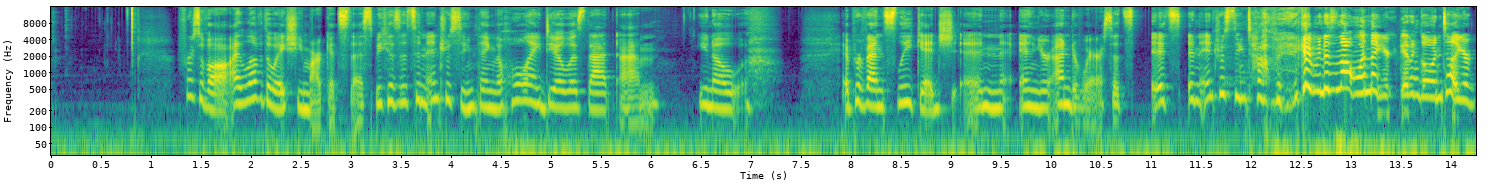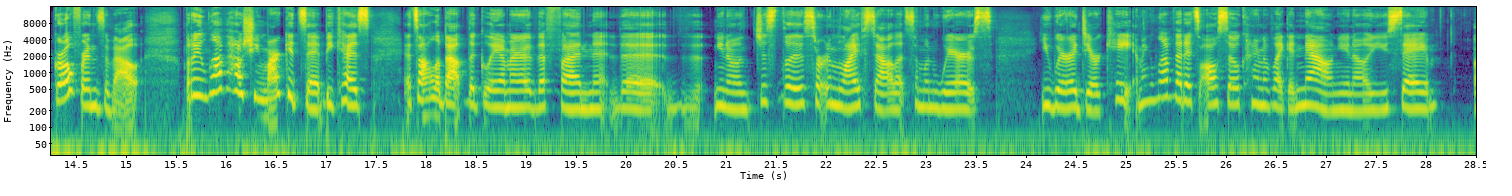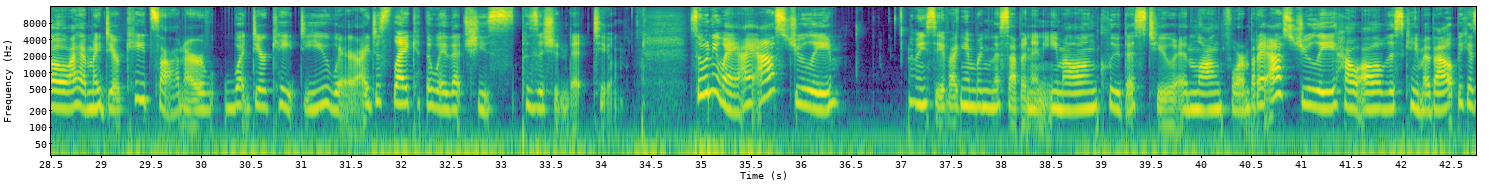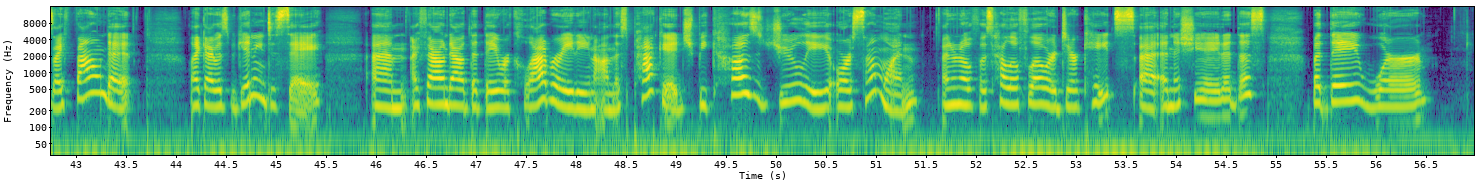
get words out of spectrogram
first of all, I love the way she markets this because it's an interesting thing. The whole idea was that um, you know, it prevents leakage in in your underwear. So it's it's an interesting topic. I mean, it's not one that you're gonna go and tell your girlfriends about, but I love how she markets it because it's all about the glamour, the fun, the, the you know, just the certain lifestyle that someone wears you wear a Dear Kate. And I love that it's also kind of like a noun, you know, you say, oh, I have my Dear Kate's on, or what Dear Kate do you wear? I just like the way that she's positioned it too. So, anyway, I asked Julie, let me see if I can bring this up in an email. I'll include this too in long form. But I asked Julie how all of this came about because I found it, like I was beginning to say, um, I found out that they were collaborating on this package because Julie or someone, I don't know if it was HelloFlo or Dear Kate's, uh, initiated this, but they were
